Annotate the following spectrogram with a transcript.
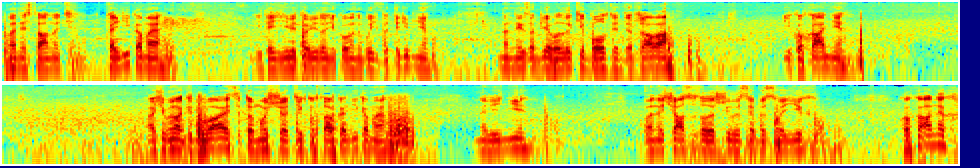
вони стануть каліками, і тоді, відповідно, нікому не будуть потрібні. На них заб'є великі болти держава і кохані. А чому так відбувається? Тому що ті, хто став каліками на війні, вони часто залишилися без своїх коханих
